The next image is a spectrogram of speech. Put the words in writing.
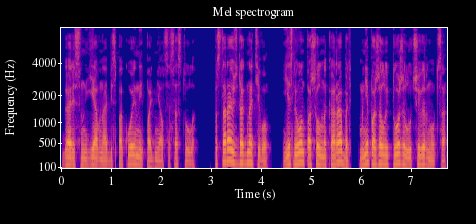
Гаррисон, явно обеспокоенный, поднялся со стула. Постараюсь догнать его. Если он пошел на корабль, мне, пожалуй, тоже лучше вернуться.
